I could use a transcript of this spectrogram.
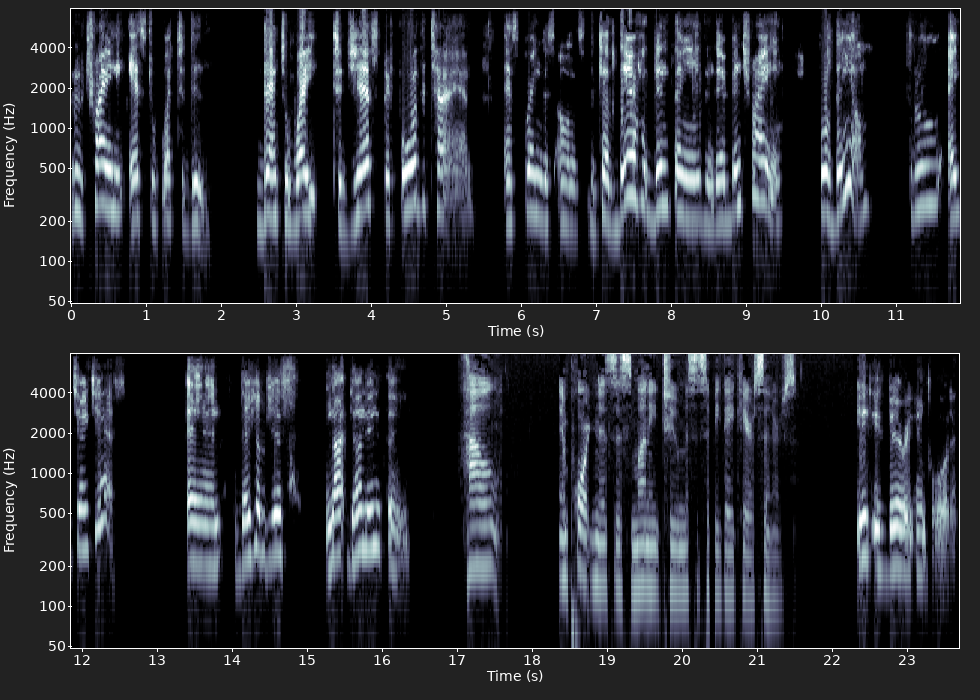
through training as to what to do than to wait to just before the time and spring this on us because there have been things and there have been training for them through HHS and they have just not done anything. How important is this money to Mississippi daycare centers? It is very important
